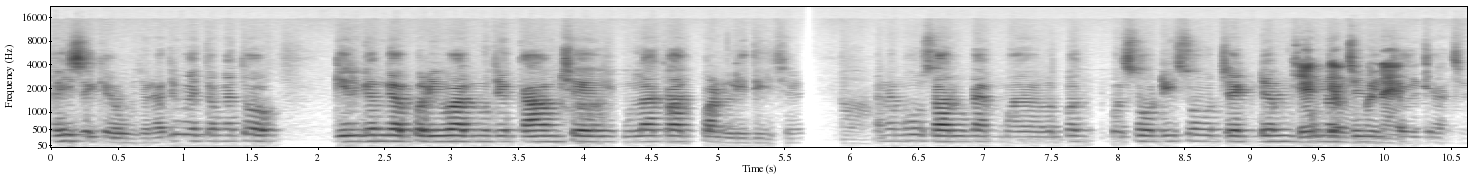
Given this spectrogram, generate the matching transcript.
થઈ શકે એવું છે. રાજુભાઈ, તમે તો ગીરગંગા પરિવારનું જે કામ છે, એની મુલાકાત પણ લીધી છે. અને બહુ સારું કામ લગભગ બસો અઢીસો ચેક ડેમ પુનર્જીવિત થઈ ગયા છે.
